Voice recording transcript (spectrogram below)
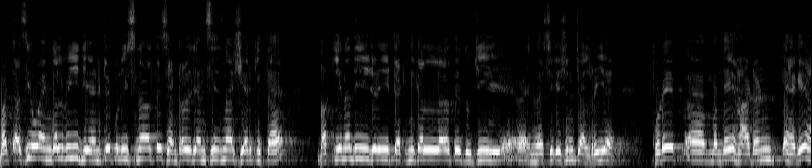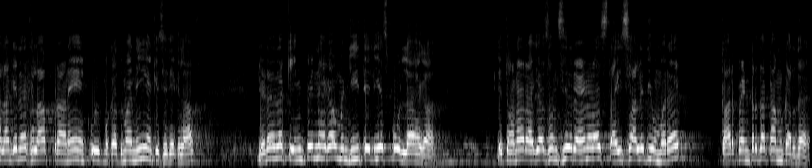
ਬਟ ਅਸੀਂ ਉਹ ਐਂਗਲ ਵੀ ਕੇ ਪੁਲਿਸ ਨਾਲ ਤੇ ਸੈਂਟਰਲ ਏਜੰਸੀਜ਼ ਨਾਲ ਸ਼ੇਅਰ ਕੀਤਾ ਹੈ। ਬਾਕੀ ਇਹਨਾਂ ਦੀ ਜਿਹੜੀ ਟੈਕਨੀਕਲ ਤੇ ਦੂਜੀ ਇਨਵੈਸਟੀਗੇਸ਼ਨ ਚੱਲ ਰਹੀ ਹੈ ਥੋੜੇ ਬੰਦੇ ਹਾਰਡਨ ਹੈਗੇ, ਹਾਲਾਂਕਿ ਇਹਨਾਂ ਦੇ ਖਿਲਾਫ ਪੁਰਾਣੇ ਕੋਈ ਮੁਕੱਦਮਾ ਨਹੀਂ ਹੈ ਕਿਸੇ ਦੇ ਖਿਲਾਫ। ਜਿਹੜਾ ਇਹਦਾ ਕਿੰਗ ਪਿਨ ਹੈਗਾ, ਉਹ ਮਨਜੀਤ ਏਲੀਅਸ ਭੋਲਾ ਹੈਗਾ। ਇਹ ਥਾਣਾ ਰਾਜਾ ਸੰਸੀ ਦਾ ਰਹਿਣ ਵਾਲਾ 27 ਸਾਲ ਦੀ ਉਮਰ ਹੈ। ਕਾਰਪੈਂਟਰ ਦਾ ਕੰਮ ਕਰਦਾ ਹੈ।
